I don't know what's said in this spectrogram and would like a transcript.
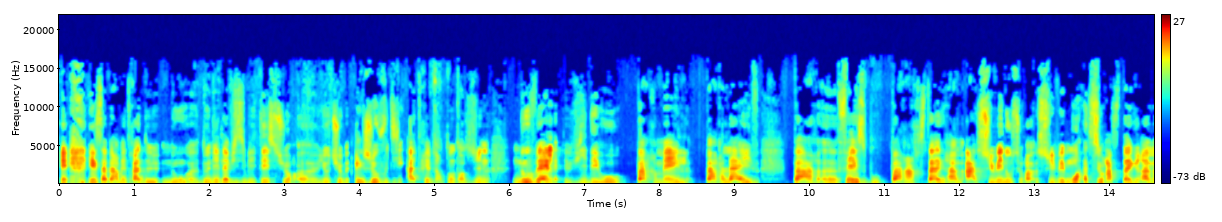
et ça permettra de nous euh, donner de la visibilité sur euh, YouTube. Et je vous dis à très bientôt dans une nouvelle vidéo par mail, par live par euh, Facebook, par Instagram. Ah, suivez-nous sur, suivez-moi sur Instagram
